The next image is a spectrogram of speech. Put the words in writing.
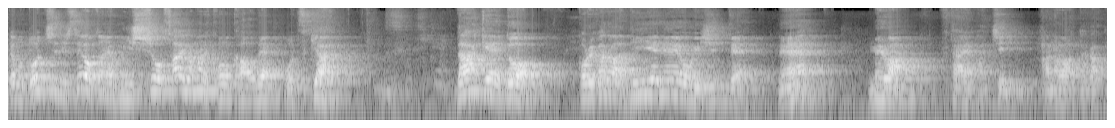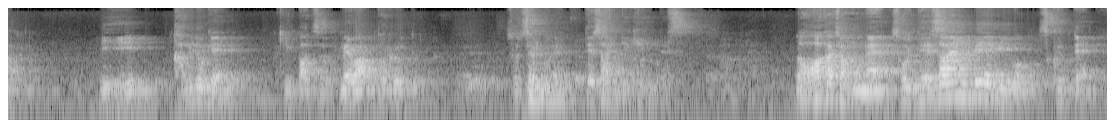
てもどっちにせよとにかく一生最後までこの顔でお付き合い。だけどこれからは DNA をいじってね？目は二重パッチリ鼻は高くいい？髪の毛金髪目はブルーと。それ全部ねデザインできるんです。赤ちゃんもねそういうデザインベイビーを作って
